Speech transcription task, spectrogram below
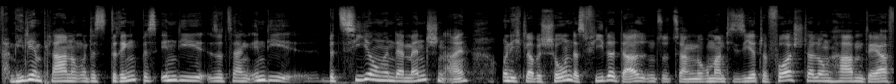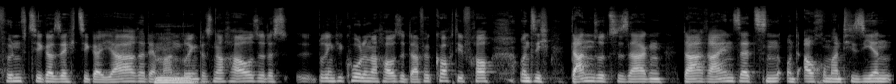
Familienplanung und es dringt bis in die sozusagen in die Beziehungen der Menschen ein und ich glaube schon, dass viele da sozusagen eine romantisierte Vorstellung haben der 50er, 60er Jahre, der Mann bringt es nach Hause, das äh, bringt die Kohle nach Hause, dafür kocht die Frau und sich dann sozusagen da reinsetzen und auch romantisieren,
